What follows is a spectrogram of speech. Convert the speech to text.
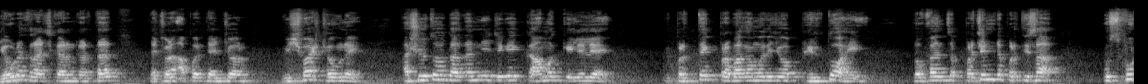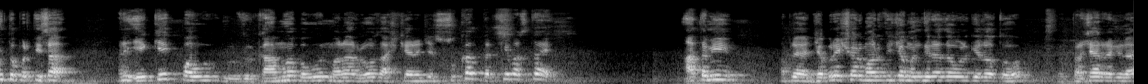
एवढंच राजकारण करतात. त्याच्यामुळे आपण त्यांच्यावर विश्वास ठेवू नये. आशुतोष दादांनी जे काही कामं केलेले आहे प्रत्येक प्रभागामध्ये जेव्हा फिरतो आहे लोकांचा प्रचंड प्रतिसाद उत्स्फूर्त प्रतिसाद. आणि एक एक पाऊ कामं बघून मला रोज आश्चर्याचे सुखद धक्के बसत आहे आता मी आपल्या जबरेश्वर मारुतीच्या मंदिराजवळ गेलो होतो प्रचार रंगला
